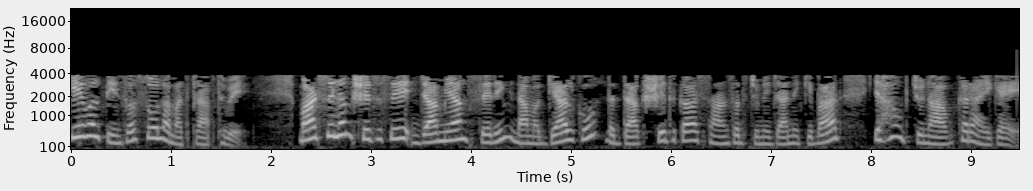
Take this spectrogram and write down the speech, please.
केवल 316 मत प्राप्त हुए। मार्सेलंग क्षेत्र से जामयांग सेरिंग नामक ग्याल को लद्दाख क्षेत्र का सांसद चुने जाने के बाद यहाँ उपचुनाव कराए गए।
